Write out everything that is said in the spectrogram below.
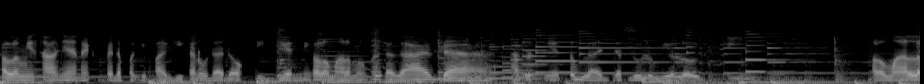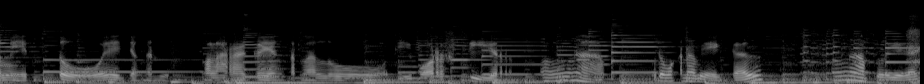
kalau misalnya naik sepeda pagi-pagi kan udah ada oksigen nih kalau malam kan kagak ada. Harusnya itu belajar dulu biologi. Kalau malam itu ya jangan olahraga yang terlalu diforstir ngap udah mau kena begal ngap lagi kan?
